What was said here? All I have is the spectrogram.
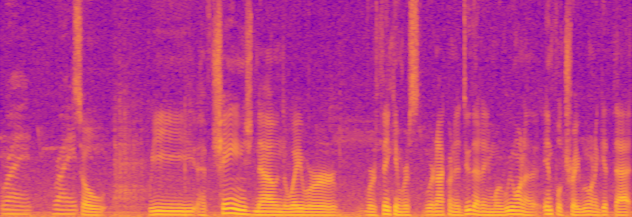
Right, right. So we have changed now in the way we're, we're thinking we're, we're not going to do that anymore. We want to infiltrate. We want to get that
